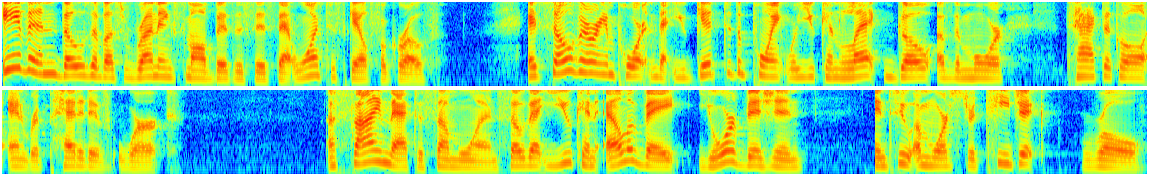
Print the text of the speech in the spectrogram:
Even those of us running small businesses that want to scale for growth. It's so very important that you get to the point where you can let go of the more tactical and repetitive work. Assign that to someone so that you can elevate your vision into a more strategic role.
